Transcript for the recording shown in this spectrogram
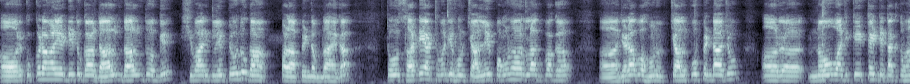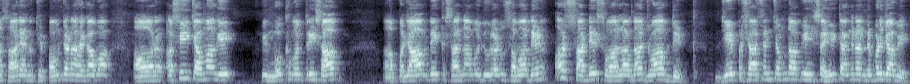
ਔਰ ਕੁੱਕੜਾਂ ਵਾਲੇ ਅੱਡੇ ਤੋਂ ਗਾਂ ਦਾਲਮ ਦਾਲਮ ਤੋਂ ਅੱਗੇ ਸ਼ਿਵਾ ਇਨਕਲੇਵ ਤੇ ਉਦੋਂ ਗਾਂ ਭਲਾ ਪਿੰਡ ਆਉਂਦਾ ਹੈਗਾ। ਤੋਂ 8:30 ਵਜੇ ਹੁਣ ਚਾਲੇ ਪਾਉਣ ਔਰ ਲਗਭਗ ਜਿਹੜਾ ਵਾ ਹੁਣ ਚੱਲ ਪੋ ਪਿੰਡਾਂ ਚੋਂ। ਔਰ 9 ਵਜੇ ਕੇ ਘੰਟੇ ਤੱਕ ਤੁਹਾਂ ਸਾਰਿਆਂ ਨੂੰ ਉੱਥੇ ਪਹੁੰਚ ਜਾਣਾ ਹੈਗਾ ਵਾ। ਔਰ ਅਸੀਂ ਚਾਹਾਂਗੇ ਵੀ ਮੁੱਖ ਮੰਤਰੀ ਸਾਹਿਬ ਪੰਜਾਬ ਦੇ ਕਿਸਾਨਾਂ ਮਜ਼ਦੂਰਾਂ ਨੂੰ ਸਮਾਂ ਦੇਣ ਔਰ ਸਾਡੇ ਸਵਾਲਾਂ ਦਾ ਜਵਾਬ ਦੇਣ। ਜੇ ਪ੍ਰਸ਼ਾਸਨ ਚਾਹੁੰਦਾ ਵੀ ਇਹ ਸਹੀ ਢੰਗ ਨਾਲ ਨਿਬੜ ਜਾਵੇ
